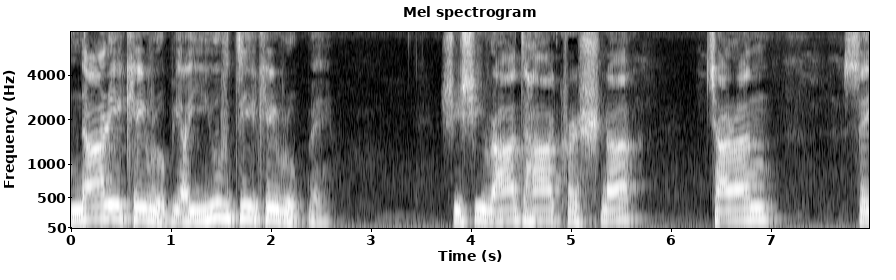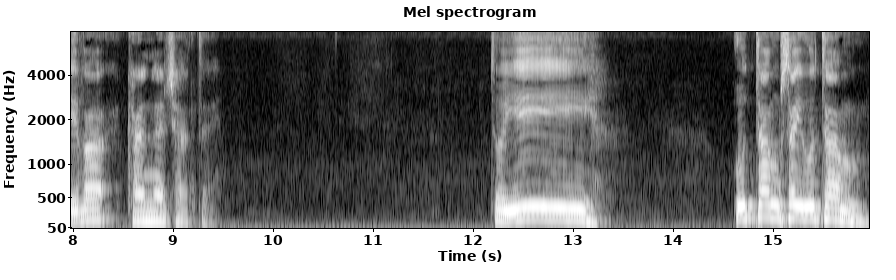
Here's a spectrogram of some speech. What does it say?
नारी के रूप या युवती के रूप में। श्री श्री राधा कृष्णा चरण सेवा करना चाहते तो ये उत्तम से उत्तम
